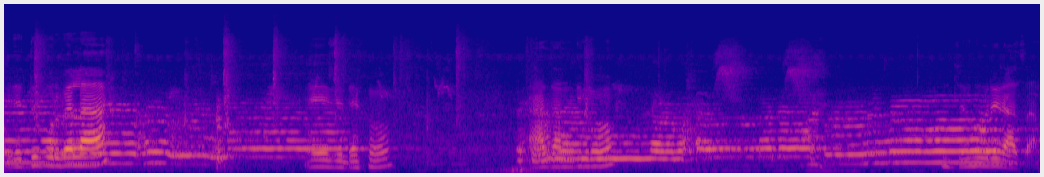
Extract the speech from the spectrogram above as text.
এই যে দুপুরবেলা এই যে দেখো আজান দিল। জোহরের আজান।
